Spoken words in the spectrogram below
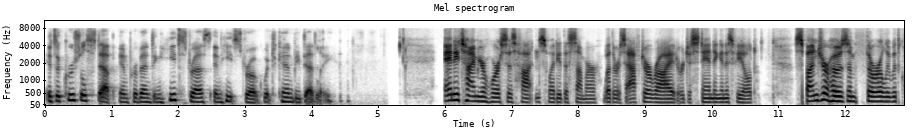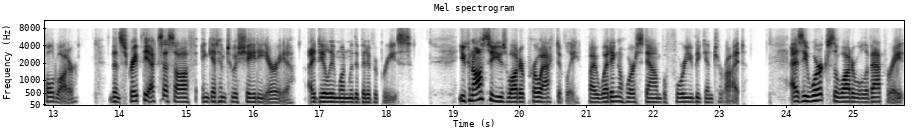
it's a crucial step in preventing heat stress and heat stroke, which can be deadly. Anytime your horse is hot and sweaty this summer, whether it's after a ride or just standing in his field, sponge or hose him thoroughly with cold water, then scrape the excess off and get him to a shady area, ideally one with a bit of a breeze. You can also use water proactively by wetting a horse down before you begin to ride. As he works, the water will evaporate,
